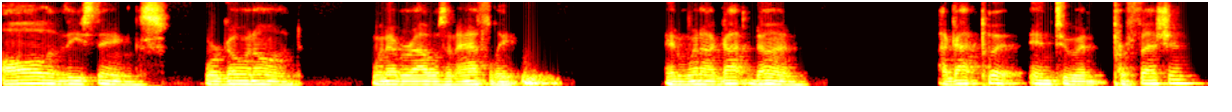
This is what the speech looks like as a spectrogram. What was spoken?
All of these things were going on whenever I was an athlete. And when I got done, I got put into a profession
